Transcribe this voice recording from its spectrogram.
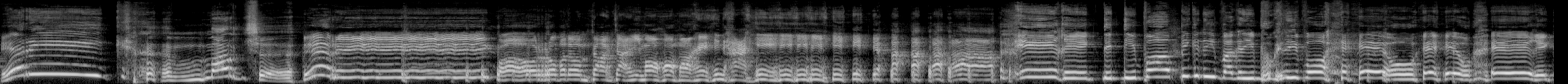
Erik! Marche! Erik! Erik! Ditti bo, biggity buggity boogity bo, heo, heo, Erik,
